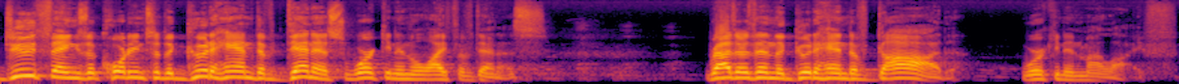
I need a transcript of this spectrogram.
do things according to the good hand of Dennis working in the life of Dennis, rather than the good hand of God working in my life.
